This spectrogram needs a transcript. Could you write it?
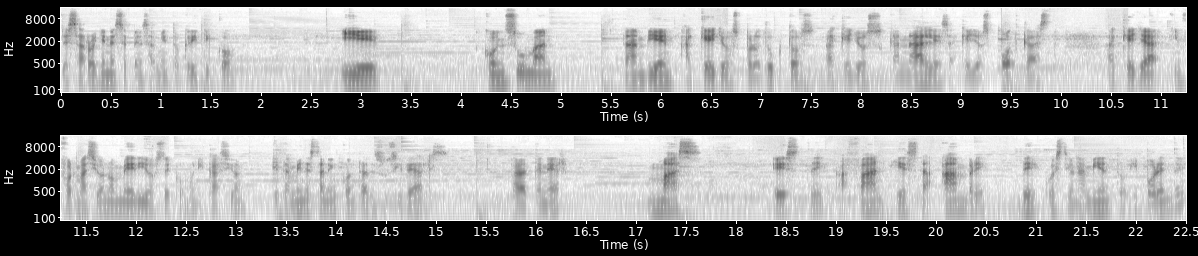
Desarrollen ese pensamiento crítico y consuman también aquellos productos, aquellos canales, aquellos podcasts, aquella información o medios de comunicación que también están en contra de sus ideales para tener más este afán y esta hambre de cuestionamiento y por ende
